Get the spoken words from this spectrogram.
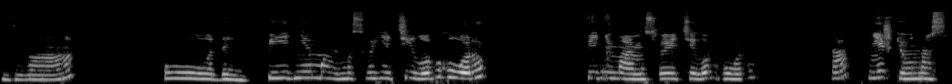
два, один. Піднімаємо своє тіло вгору. Піднімаємо своє тіло вгору. Так? Ніжки у нас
